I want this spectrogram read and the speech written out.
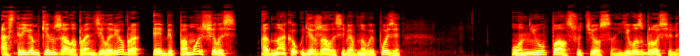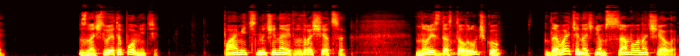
острием кинжала пронзила ребра, Эбби поморщилась, однако удержала себя в новой позе. Он не упал с утеса, его сбросили. Значит, вы это помните? Память начинает возвращаться. Норрис достал ручку. Давайте начнем с самого начала.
